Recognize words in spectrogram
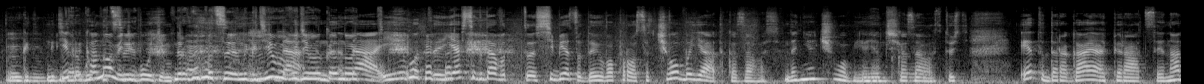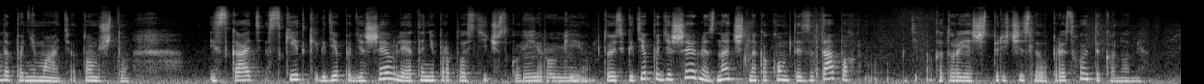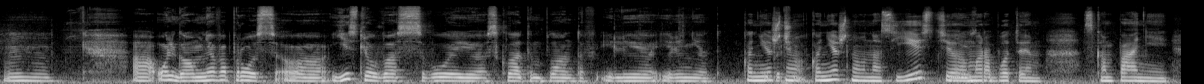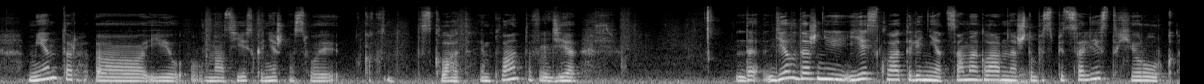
где Дорогой экономить пациент, будем? Дорогой пациент, где мы да, будем экономить? Да, и вот я всегда вот себе задаю вопрос, от чего бы я отказалась? Да ни от чего бы я не отказалась. То есть это дорогая операция, надо понимать о том, что искать скидки, где подешевле, это не про пластическую хирургию. Mm-hmm. То есть где подешевле, значит на каком-то из этапах, которые я сейчас перечислила, происходит экономия. Mm-hmm. А, Ольга, у меня вопрос. А, есть ли у вас свой склад имплантов или, или нет? Конечно, конечно, у нас есть. есть. Мы работаем с компанией Ментор, а, и у нас есть, конечно, свой как, склад имплантов, угу. где да, дело даже не есть склад или нет. Самое главное, чтобы специалист, хирург,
